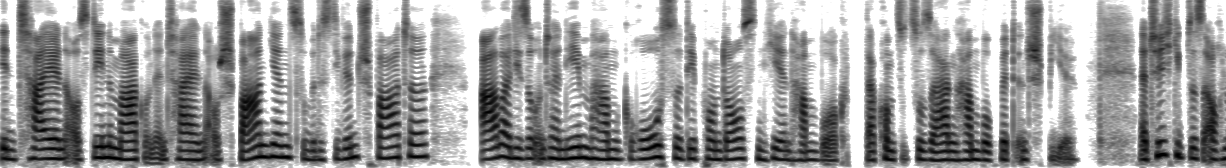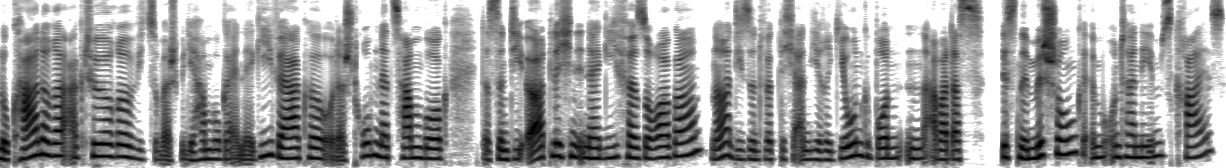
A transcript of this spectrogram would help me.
in Teilen aus Dänemark und in Teilen aus Spanien, zumindest die Windsparte. Aber diese Unternehmen haben große Dependancen hier in Hamburg. Da kommt sozusagen Hamburg mit ins Spiel. Natürlich gibt es auch lokalere Akteure, wie zum Beispiel die Hamburger Energiewerke oder Stromnetz Hamburg. Das sind die örtlichen Energieversorger. Ne? Die sind wirklich an die Region gebunden, aber das ist eine Mischung im Unternehmenskreis.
